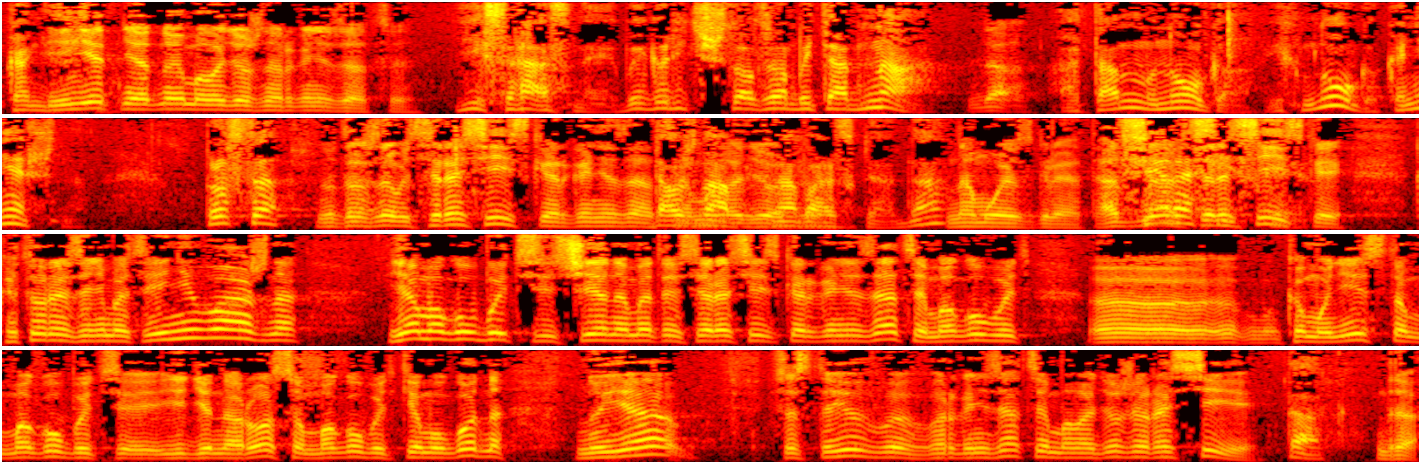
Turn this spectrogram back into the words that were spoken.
конечно. И нет ни одной молодежной организации. Есть разные. Вы говорите, что должна быть одна. Да. А там много. Их много, конечно. Просто... Но должна быть всероссийская организация должна молодежи. Быть, на ваш взгляд, да? На мой взгляд. Одна всероссийская, всероссийская которая занимается... И неважно, я могу быть членом этой всероссийской организации, могу быть э, коммунистом, могу быть единороссом, могу быть кем угодно, но я состою в, в организации молодежи России. Так. Да.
